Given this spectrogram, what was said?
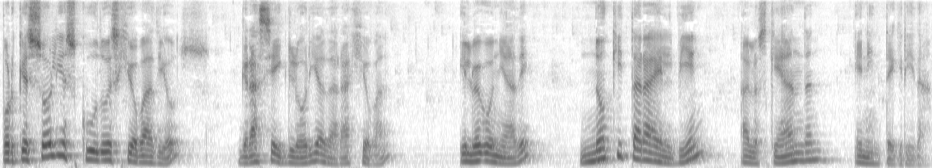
porque sol y escudo es Jehová Dios, gracia y gloria dará Jehová. Y luego añade, no quitará el bien a los que andan en integridad.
